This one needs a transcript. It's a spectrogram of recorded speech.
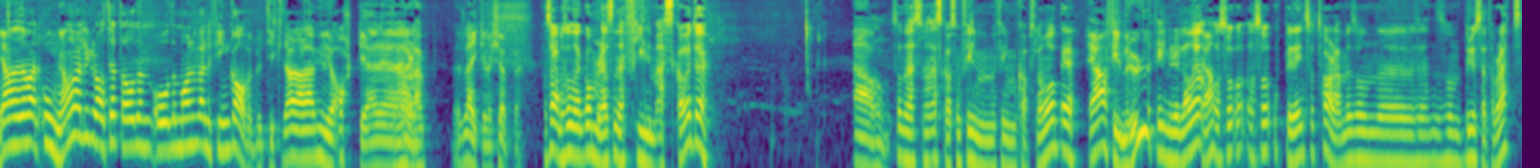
Ja, men det var, Ungene er veldig glad til dette, og de, og de har en veldig fin gavebutikk der. Det er mye artigere Det har de. leker å kjøpe. Og så er det sånne gamle sånne filmesker, vet du. Ja, sånn. Sånne esker som film, filmkapslene var oppi. ja filmrull. Filmrullene, ja. Ja. Og, så, og så oppi den så tar de en sånn, eh, en sånn brusetablett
